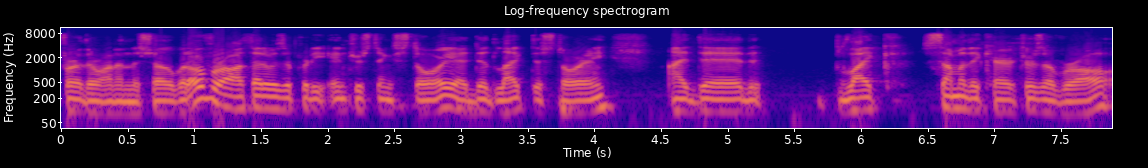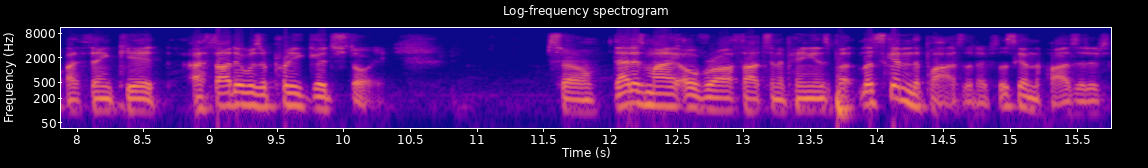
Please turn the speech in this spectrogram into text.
further on in the show. But overall, I thought it was a pretty interesting story. I did like the story. I did like some of the characters overall. I think it. I thought it was a pretty good story. So that is my overall thoughts and opinions. But let's get into positives. Let's get into positives.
